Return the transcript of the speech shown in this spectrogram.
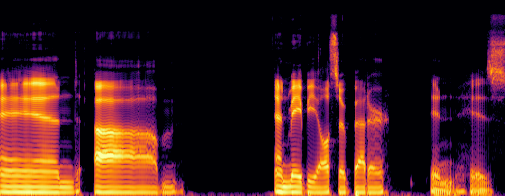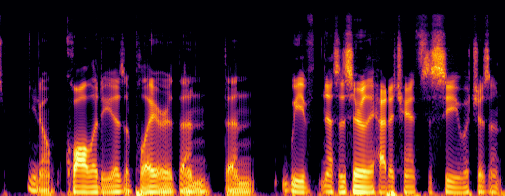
And um, and maybe also better in his you know quality as a player than than we've necessarily had a chance to see, which isn't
